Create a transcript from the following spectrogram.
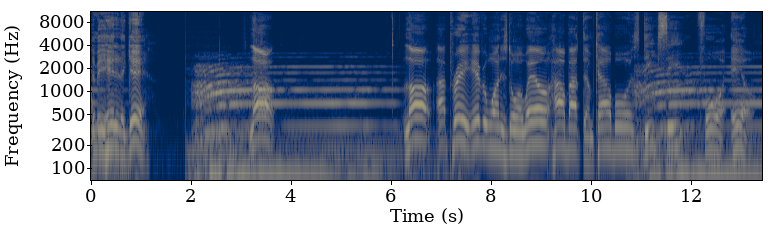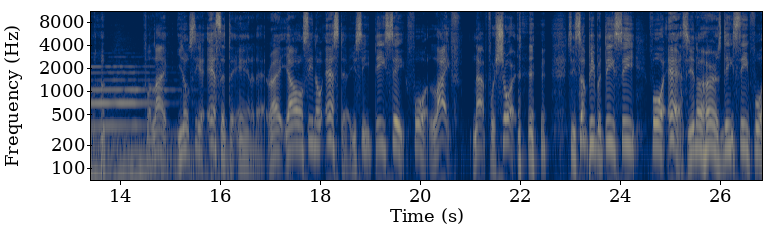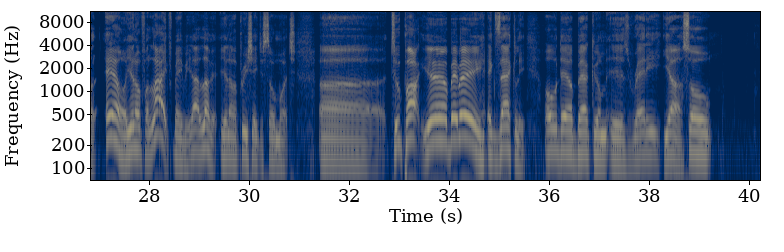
Let me hit it again. Lord, Lord, I pray everyone is doing well. How about them Cowboys DC 4L for life? You don't see an S at the end of that, right? Y'all don't see no S there. You see DC for life, not for short. see, some people DC for S, you know, hers DC for L, you know, for life, baby. I love it. You know, appreciate you so much. Uh Tupac, yeah, baby. Exactly. Odell Beckham is ready. Yeah. So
